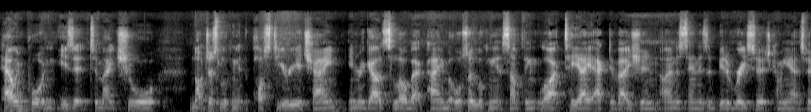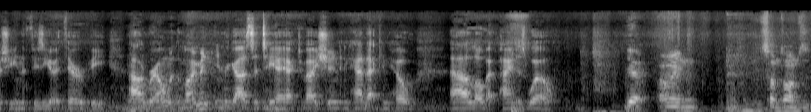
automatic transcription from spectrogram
how important is it to make sure not just looking at the posterior chain in regards to lower back pain, but also looking at something like TA activation. I understand there's a bit of research coming out, especially in the physiotherapy uh, realm at the moment, in regards to TA activation and how that can help uh, lower back pain as well. Yeah, I mean, sometimes it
